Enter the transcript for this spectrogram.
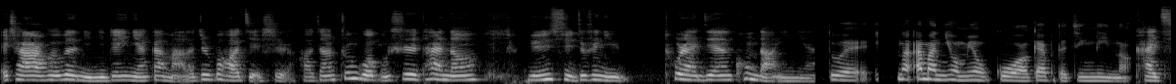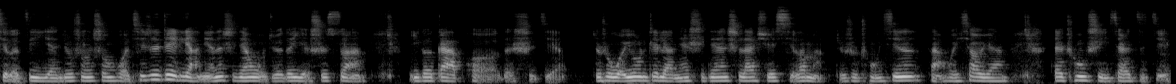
HR 会问你，你这一年干嘛了，就是不好解释。好像中国不是太能允许，就是你突然间空档一年。对。那艾玛，你有没有过 gap 的经历呢？开启了自己研究生生活，其实这两年的时间，我觉得也是算一个 gap 的时间。就是我用这两年时间是来学习了嘛，就是重新返回校园，再充实一下自己，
